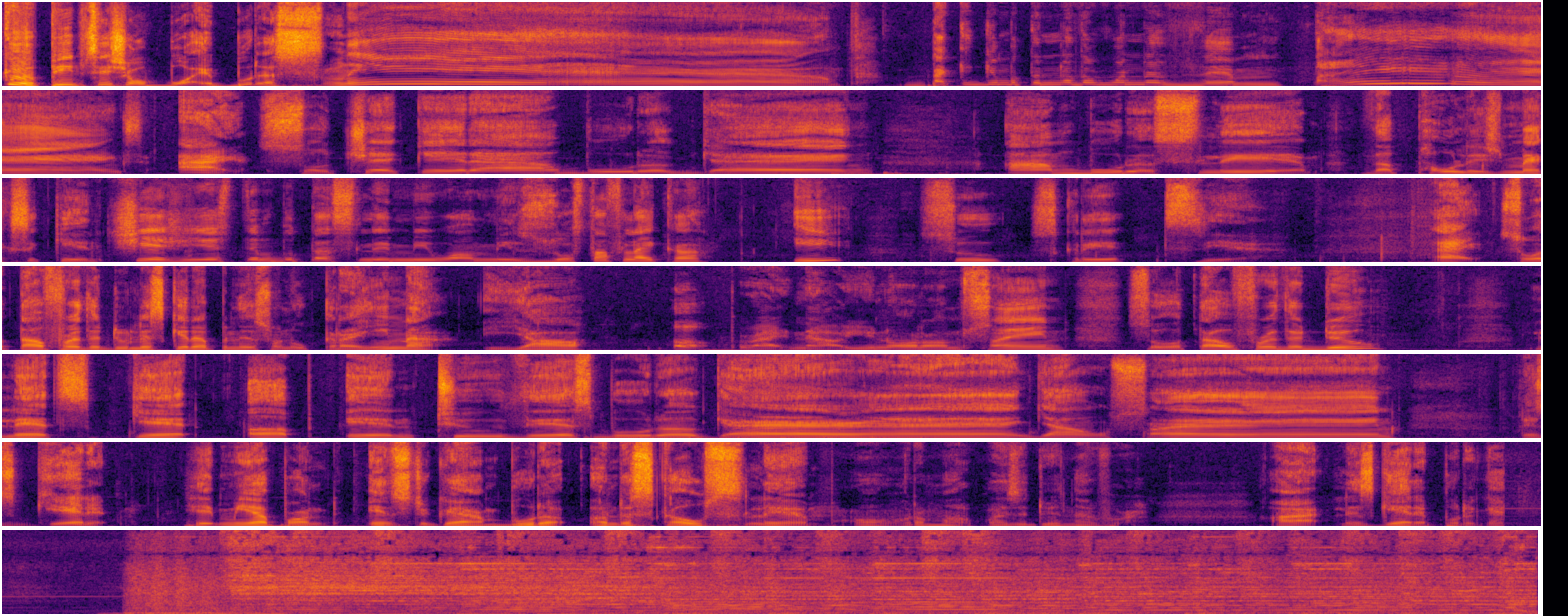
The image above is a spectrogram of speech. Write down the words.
good, peeps? It's your boy Buddha Slim. Back again with another one of them things. Alright, so check it out, Buddha Gang. I'm Buddha Slim, the Polish Mexican. Cześć, jestem Buddha Slim, miło mi. Zostaw lajka i subskrypcję. Hey, so without further ado, let's get up in this one. Ukraina, y'all up right now. You know what I'm saying? So without further ado, let's get up into this Buddha gang. Y'all saying? Let's get it. Hit me up on Instagram, Buddha underscore slim. Oh, what am up? Why is it doing that for? All right, let's get it, Buddha gang.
